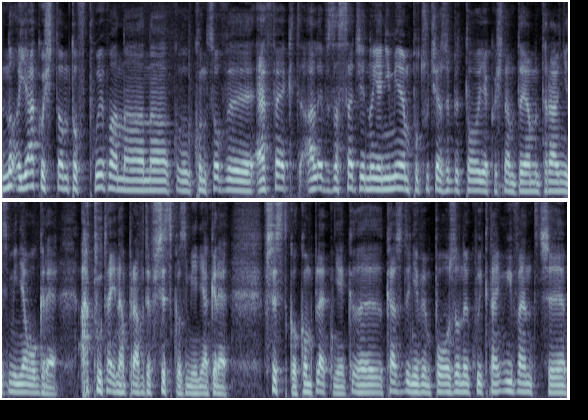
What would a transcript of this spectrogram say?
no jakoś tam to wpływa na, na końcowy efekt, ale w zasadzie no ja nie miałem poczucia, żeby to jakoś nam diametralnie zmieniało grę. A tutaj naprawdę wszystko zmienia grę. Wszystko, kompletnie. Każdy, nie wiem, położony quick time event, czy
